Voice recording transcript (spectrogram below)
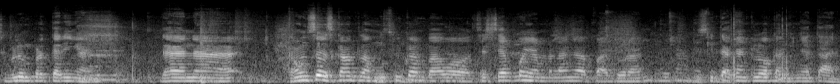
sebelum pertandingan. Dan uh, Council sekarang telah memutuskan bahawa sesiapa yang melanggar peraturan kita akan keluarkan kenyataan.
